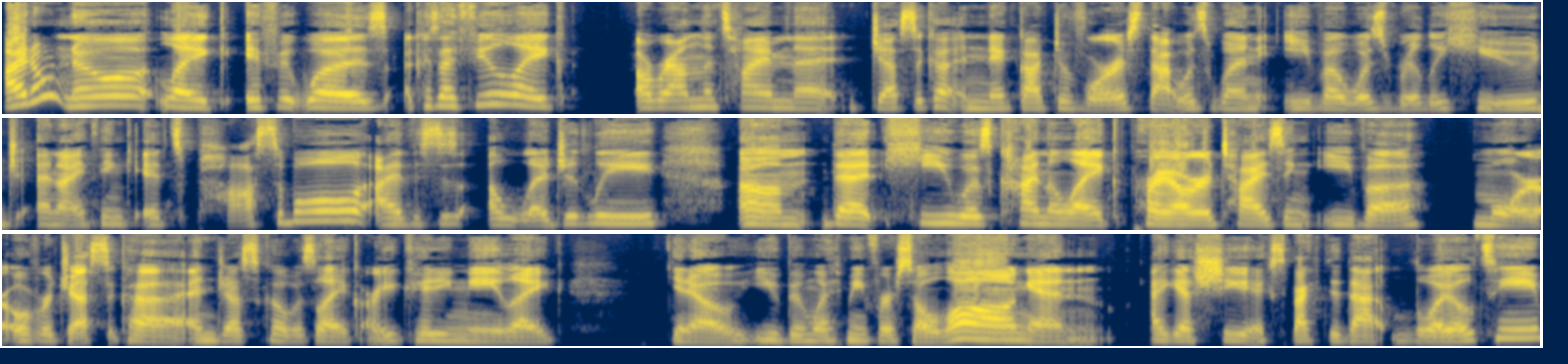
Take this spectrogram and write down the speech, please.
I don't know like if it was because I feel like around the time that Jessica and Nick got divorced, that was when Eva was really huge and I think it's possible, I this is allegedly um that he was kind of like prioritizing Eva more over Jessica and Jessica was like, "Are you kidding me? Like, you know, you've been with me for so long and I guess she expected that loyalty.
